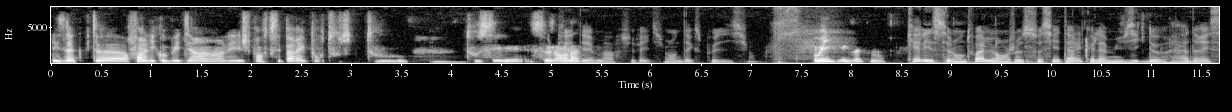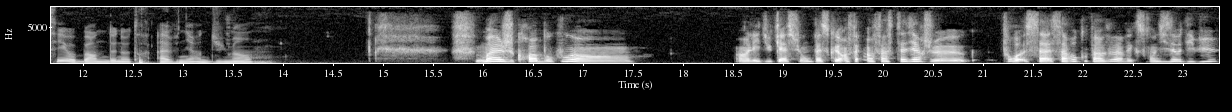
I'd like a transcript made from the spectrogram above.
les acteurs enfin les comédiens les je pense que c'est pareil pour tous tous Mm. tous ces ce Toutes genre là les démarches effectivement d'exposition. oui exactement Quel est selon toi l'enjeu sociétal que la musique devrait adresser aux bornes de notre avenir d'humain? Moi je crois beaucoup en en l'éducation parce que enfin, enfin c'est-à-dire je pour ça, ça recoupe un peu avec ce qu'on disait au début.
